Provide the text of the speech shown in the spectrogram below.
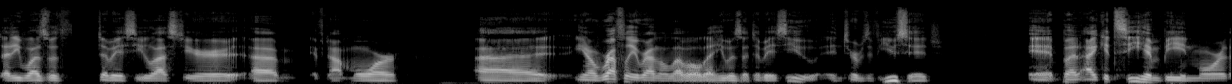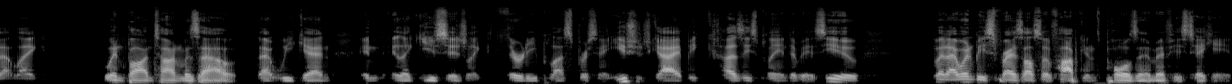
that he was with WSU last year, um, if not more. Uh, you know, roughly around the level that he was at WSU in terms of usage. Eh, but I could see him being more that like when Bonton was out that weekend in like usage, like 30 plus percent usage guy because he's playing WSU. But I wouldn't be surprised also if Hopkins pulls him if he's taking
